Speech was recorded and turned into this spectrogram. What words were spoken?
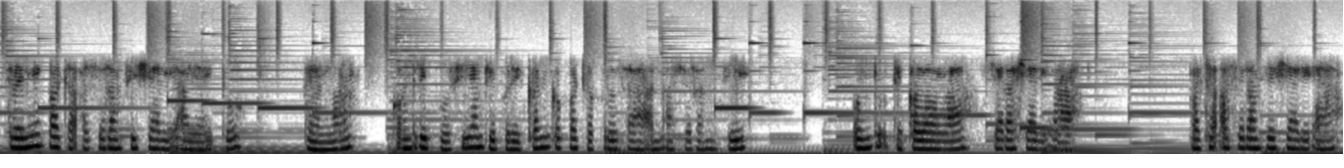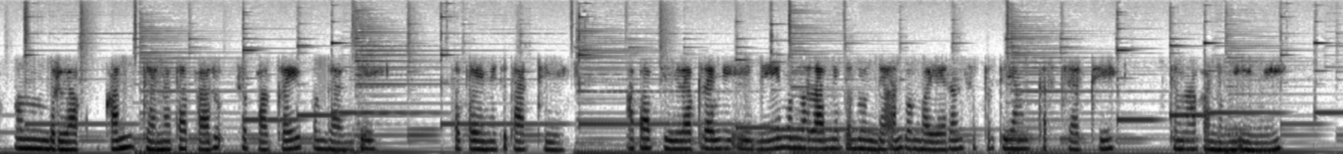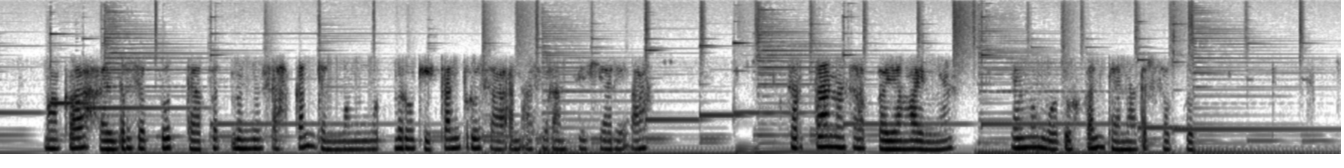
Premi pada asuransi syariah yaitu dana kontribusi yang diberikan kepada perusahaan asuransi untuk dikelola secara syariah. Pada asuransi syariah memberlakukan dana tabaruk sebagai pengganti atau premi itu tadi. Apabila premi ini mengalami penundaan pembayaran seperti yang terjadi dengan pandemi ini, maka hal tersebut dapat menyusahkan dan merugikan perusahaan asuransi syariah serta nasabah yang lainnya yang membutuhkan dana tersebut.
